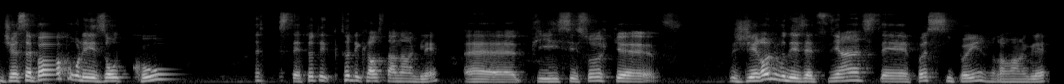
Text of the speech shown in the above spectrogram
je ne sais pas pour les autres cours, c'était toutes les, classes en anglais. puis c'est sûr que, je dirais au niveau des étudiants, c'était pas si pire leur anglais.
